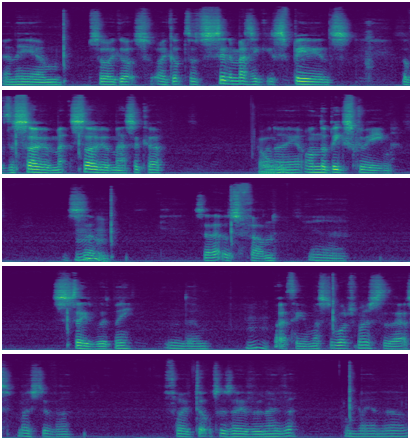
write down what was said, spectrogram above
And he um, so I got I got the cinematic experience of the Cyber, Ma- cyber massacre on Oh. a, on the big screen. So, Mm. so that was fun. Yeah, stayed with me, and um, Mm. I think I must have watched most of that, most of uh, Five Doctors over and over, one way and another.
